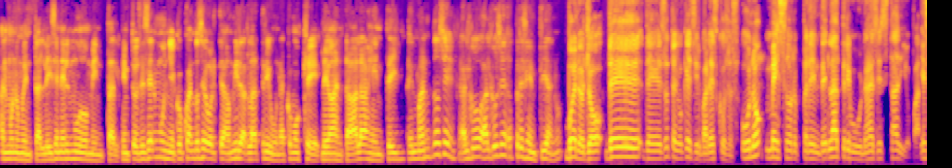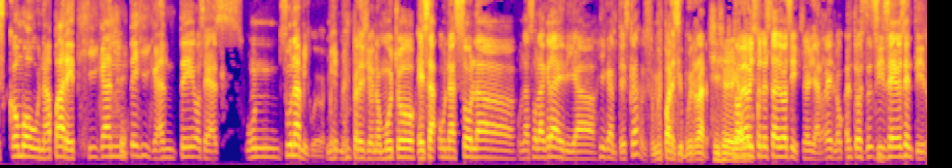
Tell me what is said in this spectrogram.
al Monumental le dicen el mudo mental. Entonces el muñeco cuando se volteaba a mirar la tribuna como que levantaba a la gente y el man, no sé, algo, algo se presentía, ¿no? Bueno, yo de, de eso tengo que decir varias cosas. Uno, me sorprende la tribuna de ese estadio. pa. Es como una pared gigante, gigante. O sea, es un tsunami, güey. Me, me impresionó mucho esa, una sola, una sola gradería gigantesca. Eso me pareció muy raro. Sí, No había loco. visto un estadio así, se veía re loco. Entonces sí se debe sentir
